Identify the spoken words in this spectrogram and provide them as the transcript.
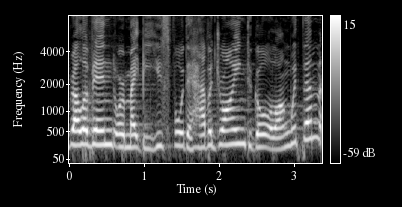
relevant or might be useful to have a drawing to go along with them.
